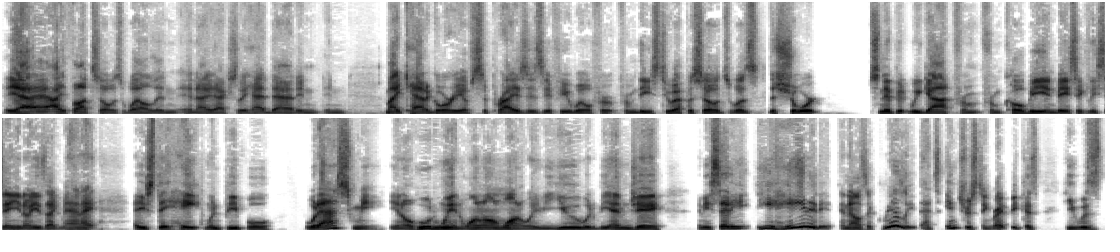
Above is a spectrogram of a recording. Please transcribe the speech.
Yeah, I thought so as well, and and I actually had that in in my category of surprises, if you will, for from these two episodes was the short snippet we got from from Kobe and basically saying, you know, he's like, man, I I used to hate when people would ask me, you know, who'd win one on one? Would it be you? Would it be MJ? And he said he he hated it. And I was like, really? That's interesting, right? Because he was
